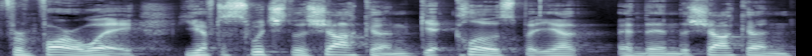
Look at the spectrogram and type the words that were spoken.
from far away, you have to switch to the shotgun, get close, but yeah, and then the shotgun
